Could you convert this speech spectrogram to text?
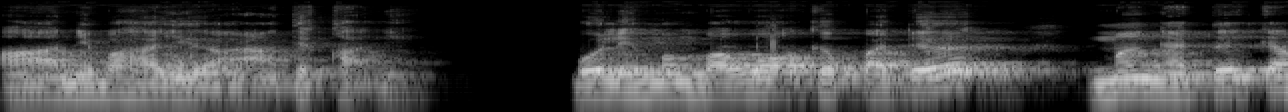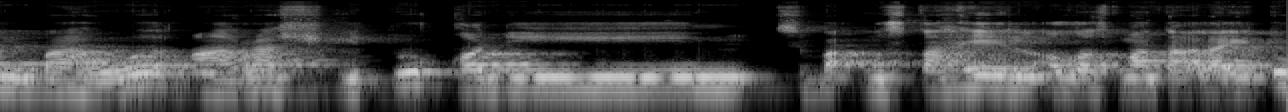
Ah ni bahaya atiqat ni. Boleh membawa kepada mengatakan bahawa arash itu qadim. Sebab mustahil Allah SWT itu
